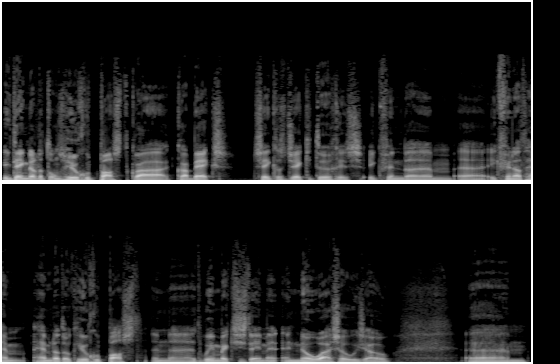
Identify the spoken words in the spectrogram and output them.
Ik denk dat het ons heel goed past qua, qua backs. Zeker als Jackie terug is. Ik vind, ehm, eh, ik vind dat hem, hem dat ook heel goed past. Een, eh, het wingback systeem en, en Noah sowieso. En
